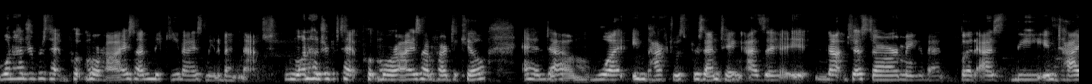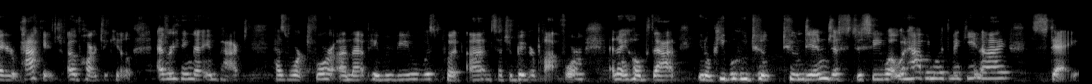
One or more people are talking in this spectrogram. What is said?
100% put more eyes on Mickie and I's main event match. 100% put more eyes on Hard to Kill and um, what Impact was presenting as a not just our main event, but as the entire package of Hard to Kill. Everything that Impact has worked for on that pay per view was put on such a bigger platform, and I hope that you know people who t- tuned in just to see what would happen with Mickie and I stay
